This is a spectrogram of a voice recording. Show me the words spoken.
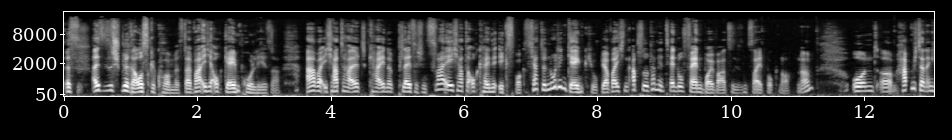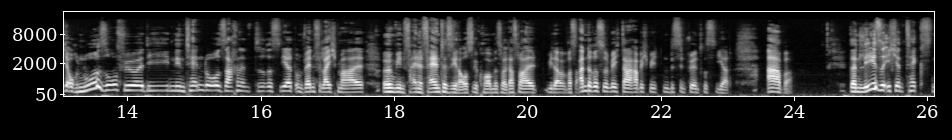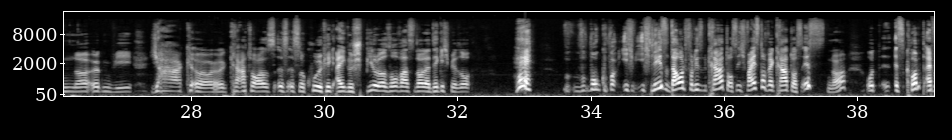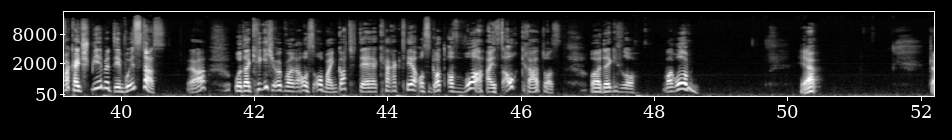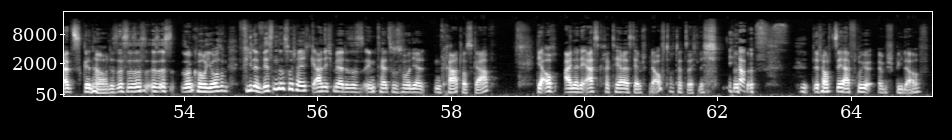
Das, als dieses Spiel rausgekommen ist, da war ich auch GamePro-Leser. Aber ich hatte halt keine PlayStation 2, ich hatte auch keine Xbox. Ich hatte nur den GameCube, ja, weil ich ein absoluter Nintendo-Fanboy war zu diesem Zeitpunkt noch, ne? Und ähm, hab mich dann eigentlich auch nur so für die Nintendo-Sachen interessiert und wenn vielleicht mal irgendwie ein Final Fantasy rausgekommen ist, weil das war halt wieder was anderes für mich, da habe ich mich ein bisschen bisschen für interessiert. Aber dann lese ich in Texten ne, irgendwie, ja, äh, Kratos ist, ist so cool, krieg eigenes Spiel oder sowas, ne, da denke ich mir so, hä? Wo, wo, ich, ich lese dauernd von diesem Kratos, ich weiß doch, wer Kratos ist, ne? Und es kommt einfach kein Spiel mit dem, wo ist das? Ja? Und dann kriege ich irgendwann raus, oh mein Gott, der Charakter aus God of War heißt auch Kratos. Und dann denke ich so, warum? Ja, Ganz genau. Das ist, das ist, das ist so ein Kuriosum. Viele wissen das wahrscheinlich gar nicht mehr, dass es in Tales of Symphonia einen Kratos gab. Der auch einer der ersten Charaktere ist, der im Spiel auftaucht tatsächlich. Ja. der taucht sehr früh im Spiel auf.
